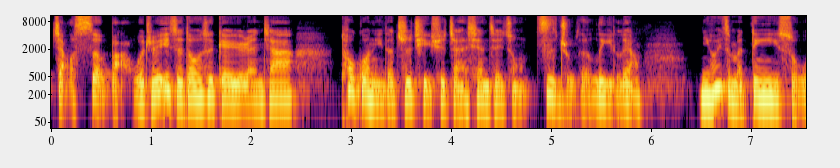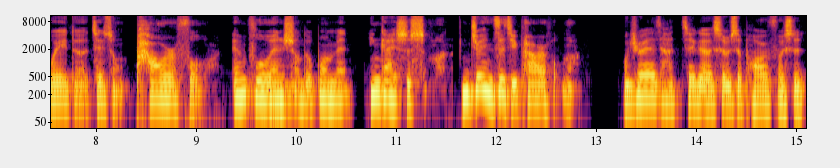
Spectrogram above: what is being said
角色吧，我觉得一直都是给予人家透过你的肢体去展现这种自主的力量。你会怎么定义所谓的这种 powerful、influential 的 woman 应该是什么？你觉得你自己 powerful 吗？我觉得他这个是不是 powerful 是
